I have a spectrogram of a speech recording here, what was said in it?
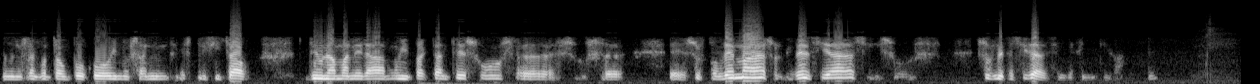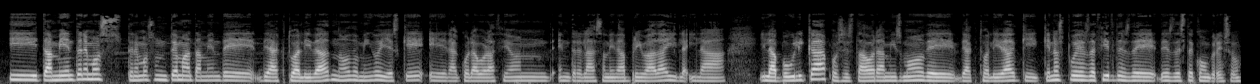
donde nos han contado un poco y nos han explicitado de una manera muy impactante sus, eh, eh, sus problemas, sus vivencias y sus, sus necesidades, en definitiva. Y también tenemos, tenemos un tema también de, de actualidad, ¿no, Domingo? Y es que eh, la colaboración entre la sanidad privada y la, y la, y la pública pues está ahora mismo de, de actualidad. ¿Qué, ¿Qué, nos puedes decir desde, desde este Congreso?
